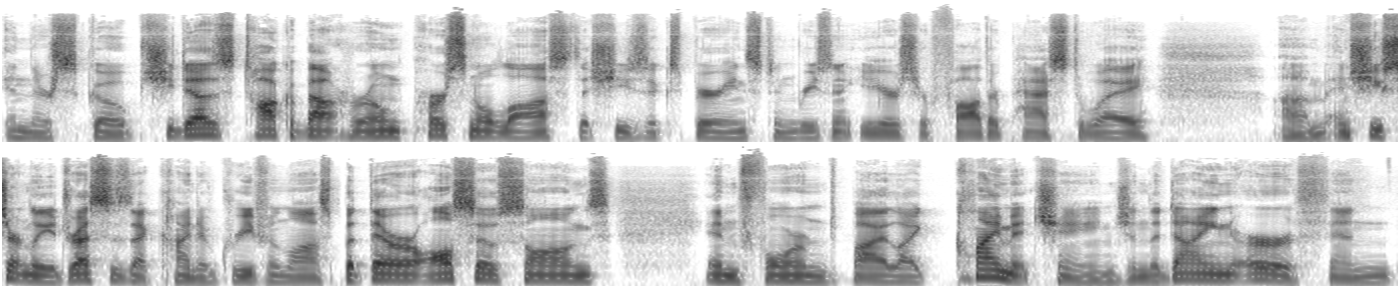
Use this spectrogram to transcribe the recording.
in their scope. She does talk about her own personal loss that she's experienced in recent years. Her father passed away. Um, and she certainly addresses that kind of grief and loss. But there are also songs informed by like climate change and the dying earth and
